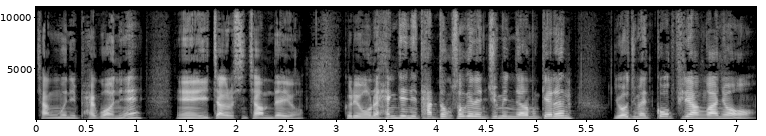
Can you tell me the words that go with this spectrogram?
장문이 100원이 예, 이 짝으로 신청하면 돼요. 그리고 오늘 행진이 단톡 소개된 주민 여러분께는 요즘에 꼭 필요한 거 아니요?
